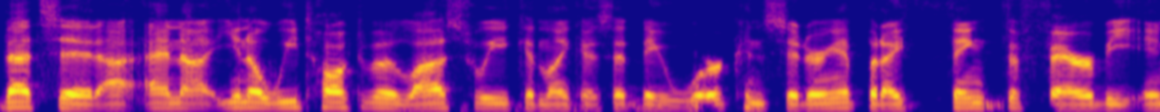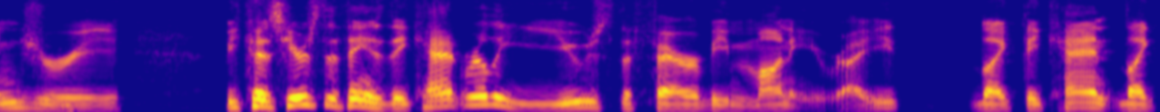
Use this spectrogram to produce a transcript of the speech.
That's it. I, and uh, you know, we talked about it last week, and like I said, they were considering it, but I think the Farabee injury, because here's the thing: is they can't really use the Farabee money, right? Like they can't like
